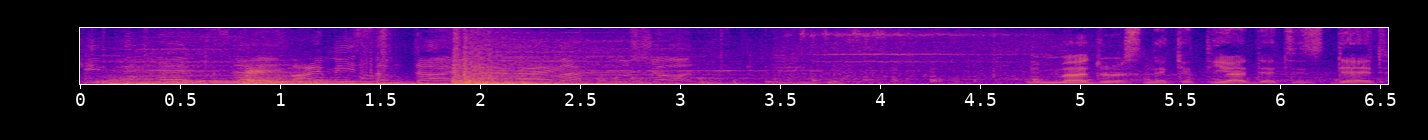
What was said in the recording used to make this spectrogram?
Keep the camp safe! Buy me some time! Must push on! The murderous Neketiadet is dead.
